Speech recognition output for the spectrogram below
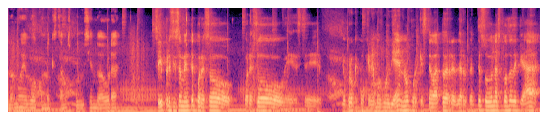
lo nuevo, con lo que estamos produciendo ahora. Sí, precisamente por eso, por eso, este, yo creo que congeniamos muy bien, ¿no? Porque este vato de, repente sube unas cosas de que, ah,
